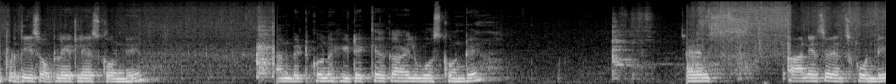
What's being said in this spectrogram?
ఇప్పుడు తీసి ఒక ప్లేట్లు వేసుకోండి. దాన్ని పెట్టుకొని హీట్ ఎక్కాక ఆయిల్ పోసుకోండి. ఆనియన్స్ ఆనియన్స్ వేయించుకోండి.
